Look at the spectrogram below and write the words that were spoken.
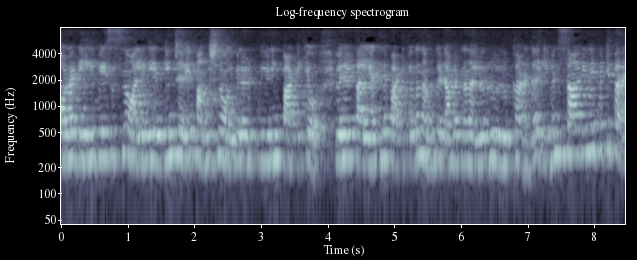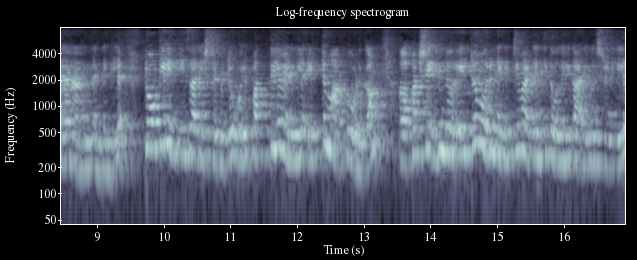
ഓൺ എ ഡെയിലി ബേസിസിനോ അല്ലെങ്കിൽ എന്തെങ്കിലും ചെറിയ ഫംഗ്ഷനോ ഇവൻ ഒരു ഈവനിങ് പാർട്ടിക്കോ ഇവൻ ഒരു കല്യാണത്തിന്റെ പാർട്ടിക്കോ ഒക്കെ നമുക്ക് ഇടാൻ പറ്റുന്ന നല്ലൊരു ലുക്കാണിത് ഈവൻ സാരിനെ പറ്റി പറയാനാണെന്നുണ്ടെങ്കിൽ ടോട്ടലി എനിക്ക് ഈ സാരി ഇഷ്ടപ്പെട്ടു. ഒരു പത്തിൽ വേണമെങ്കിൽ എട്ട് മാർക്ക് കൊടുക്കാം. പക്ഷെ ഇതിന്റെ ഏറ്റവും ഒരു നെഗറ്റീവ് ആയിട്ട് എനിക്ക് തോന്നിയ ഒരു കാര്യം എന്ന് വെച്ചിട്ടുണ്ടെങ്കിൽ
